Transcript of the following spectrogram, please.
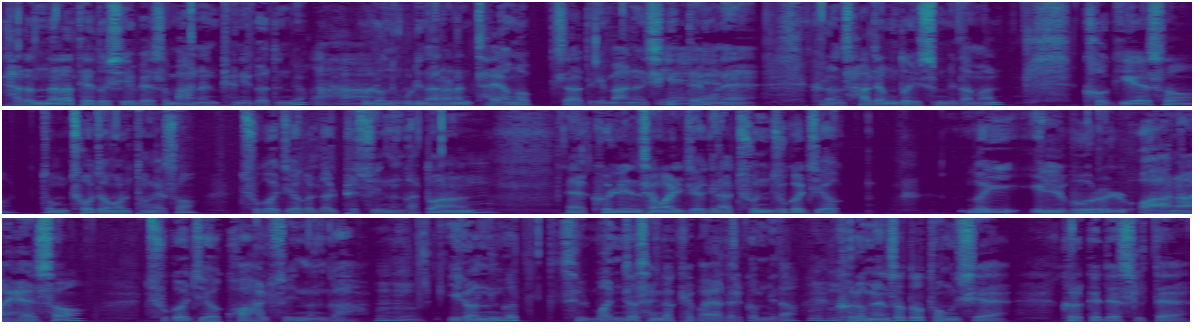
다른 나라 대도시에 비해서 많은 편이거든요. 아하. 물론 우리나라는 자영업자들이 많으시기 예. 때문에 그런 사정도 있습니다만 거기에서 좀 조정을 통해서 주거 지역을 넓힐 수 있는가. 또 하나는 음, 예, 근린 생활 지역이나 준주거 지역의 일부를 완화해서 주거 지역화할 수 있는가. 음흠. 이런 것 을 먼저 생각해 봐야 될 겁니다. 음흠. 그러면서도 동시에 그렇게 됐을 때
